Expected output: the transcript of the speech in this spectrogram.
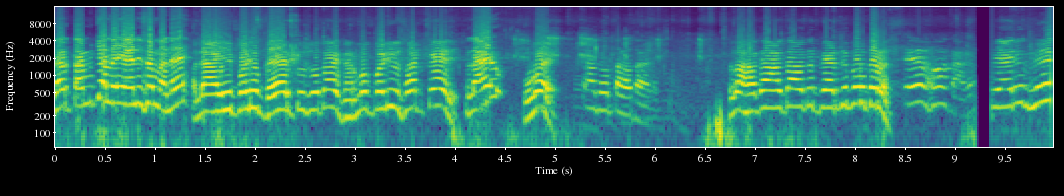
સર તમે ક્યાં લઈ આવેલી છે મને? એટલે આ પડ્યું ઘેર તું જોતા ઘરમાં પડ્યું શર્ટ પહેર. લાવ્યું ઉભે આ જોતા આવતા એટલે હગા આવતા આવતા પહેરજે પર તરત એ હો કાકા પહેર્યું ને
